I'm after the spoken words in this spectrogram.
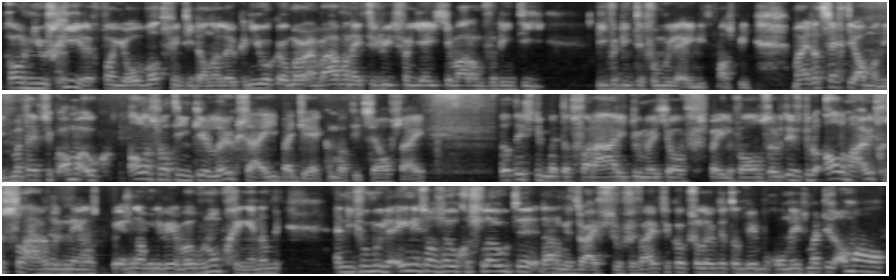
gewoon nieuwsgierig van, joh, wat vindt hij dan een leuke nieuwkomer? En waarvan heeft hij zoiets van, jeetje, waarom verdient hij... Die verdient de Formule 1 niet, Maspi. Maar dat zegt hij allemaal niet. Maar het heeft natuurlijk allemaal ook... Alles wat hij een keer leuk zei bij Jack, omdat hij het zelf zei... Dat is natuurlijk met dat Ferrari toen, weet je wel, spelen van zo. Dat is toen allemaal uitgeslagen door de Nederlandse pers. En dan we er weer bovenop gingen. En, dan, en die Formule 1 is al zo gesloten. Daarom is Drive to Survive natuurlijk ook zo leuk dat dat weer begonnen is. Maar het is allemaal...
